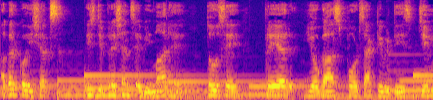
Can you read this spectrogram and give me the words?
अगर कोई शख्स इस डिप्रेशन से बीमार है तो उसे prayer yoga sports activities gym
